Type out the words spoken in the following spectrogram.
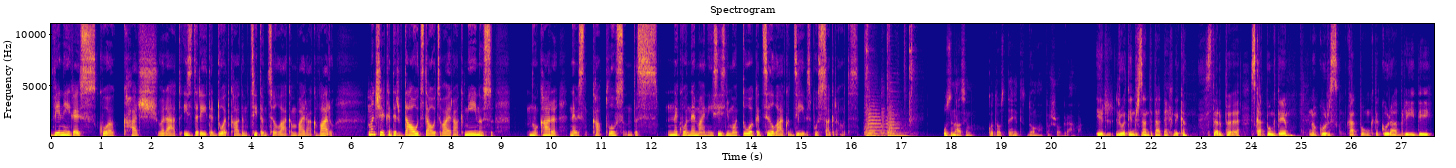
vienīgais, ko karš varētu izdarīt, ir dot kādam citam cilvēkam vairāk varu. Man šķiet, ka ir daudz, daudz vairāk mīnusu no kara, nevis kā plusu, un tas neko nemainīs, izņemot to, ka cilvēku dzīves būs sagrautas. Uzzināsim, ko tavs tētis domā par šo grāmatu. ir ļoti interesanta tā tehnika starp eh, skatu punktiem, no kuras skatu punkta kurā brīdī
